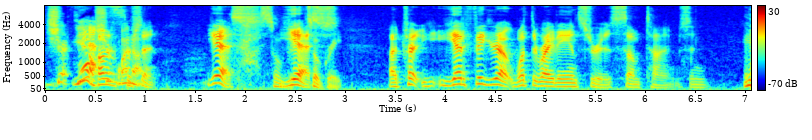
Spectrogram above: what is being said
Sure, Yeah, yeah, sure, Hundred why not? percent. Yes. So good, yes. so great. I try. You got to figure out what the right answer is sometimes, and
